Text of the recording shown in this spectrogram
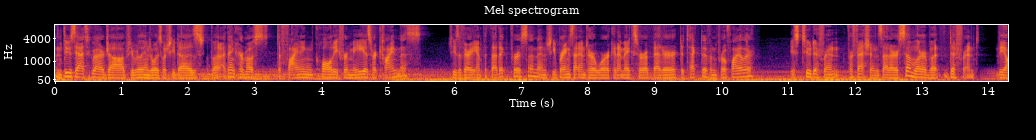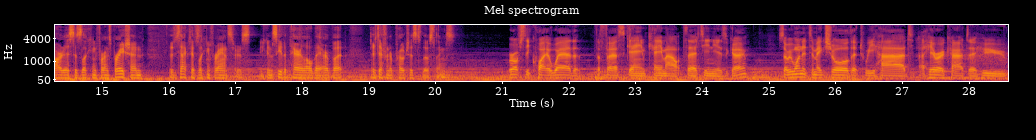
enthusiastic about her job. She really enjoys what she does. But I think her most defining quality for me is her kindness. She's a very empathetic person, and she brings that into her work, and it makes her a better detective and profiler. These two different professions that are similar but different. The artist is looking for inspiration, the detective's looking for answers. You can see the parallel there, but there's different approaches to those things. We're obviously quite aware that the first game came out 13 years ago. So we wanted to make sure that we had a hero character who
